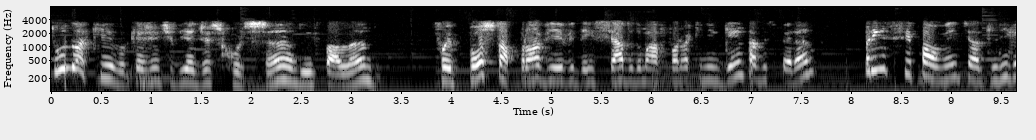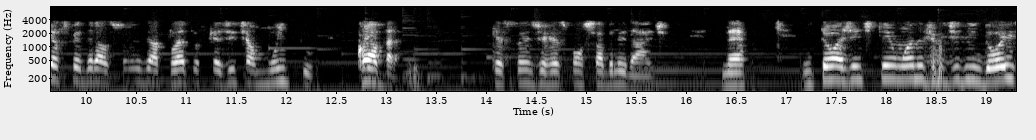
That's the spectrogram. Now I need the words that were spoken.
tudo aquilo que a gente via discursando e falando foi posto à prova e evidenciado de uma forma que ninguém estava esperando principalmente as ligas, federações e atletas que a gente há muito cobra questões de responsabilidade, né? Então a gente tem um ano dividido em dois,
